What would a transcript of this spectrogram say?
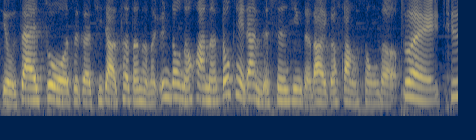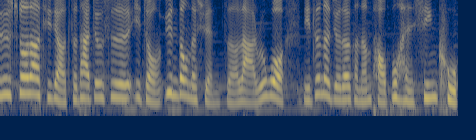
有在做这个骑脚车等等的运动的话呢，都可以让你的身心得到一个放松的。对，其实说到骑脚车，它就是一种运动的选择啦。如果你真的觉得可能跑步很辛苦，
